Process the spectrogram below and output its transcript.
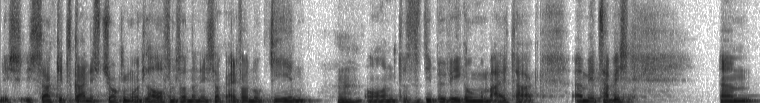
ich, ich sage jetzt gar nicht joggen und laufen, sondern ich sage einfach nur gehen. Mhm. Und das ist die Bewegung im Alltag. Ähm, jetzt habe ich, ähm,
